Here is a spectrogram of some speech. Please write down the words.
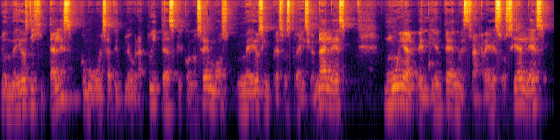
los medios digitales, como bolsas de empleo gratuitas que conocemos, medios impresos tradicionales, muy al pendiente de nuestras redes sociales,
